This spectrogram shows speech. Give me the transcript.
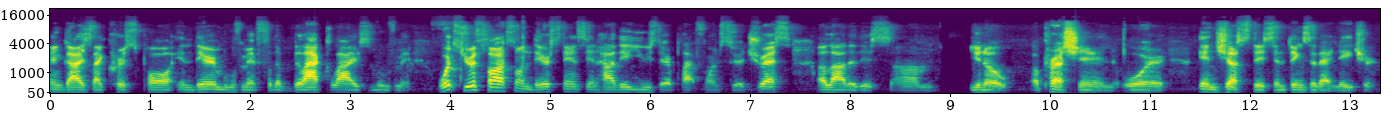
and guys like Chris Paul in their movement for the Black Lives Movement. What's your thoughts on their stance and how they use their platforms to address a lot of this, um, you know, oppression or injustice and things of that nature?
